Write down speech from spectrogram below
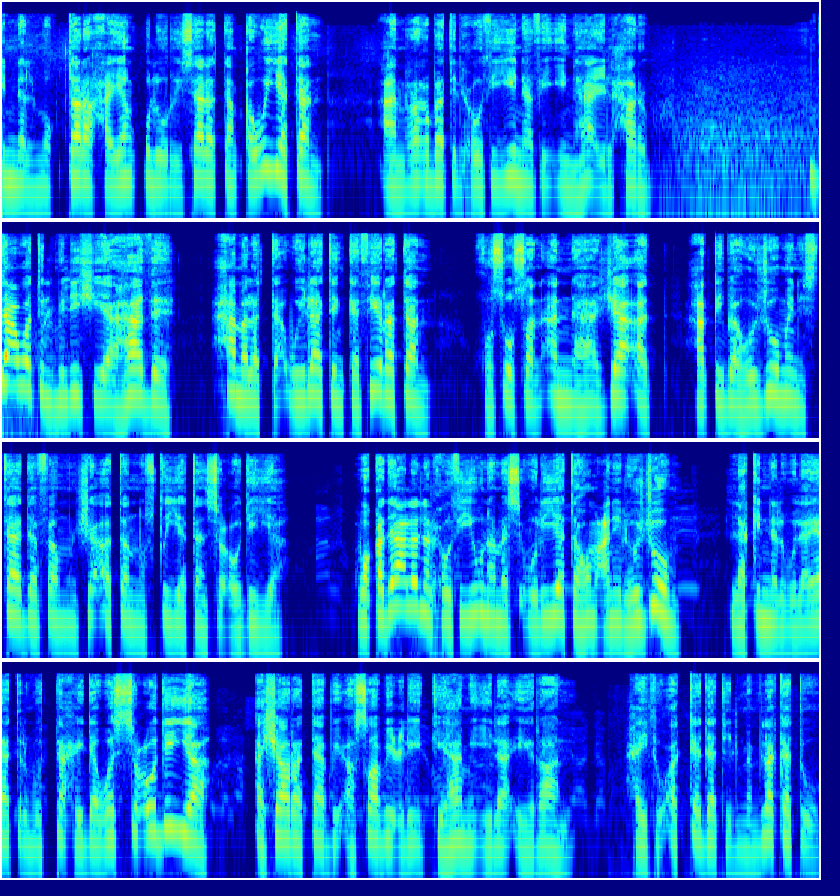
إن المقترح ينقل رسالة قوية عن رغبة الحوثيين في إنهاء الحرب. دعوة الميليشيا هذه حملت تأويلات كثيرة خصوصا أنها جاءت عقب هجوم استهدف منشأة نفطية سعودية. وقد أعلن الحوثيون مسؤوليتهم عن الهجوم لكن الولايات المتحدة والسعودية أشارتا بأصابع الاتهام إلى إيران حيث أكدت المملكة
